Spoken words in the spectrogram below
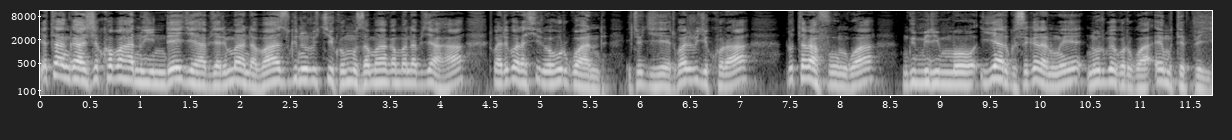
yatangaje ko abahanuye indege ya habyarimana bazwi n'urukiko mpuzamahanga mpanabyaha rwari rwarashyiriweho u rwanda. Icyo gihe rwari rugikora rutarafungwa ngo imirimo yarwo isigaranwe n'urwego rwa emuteperi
